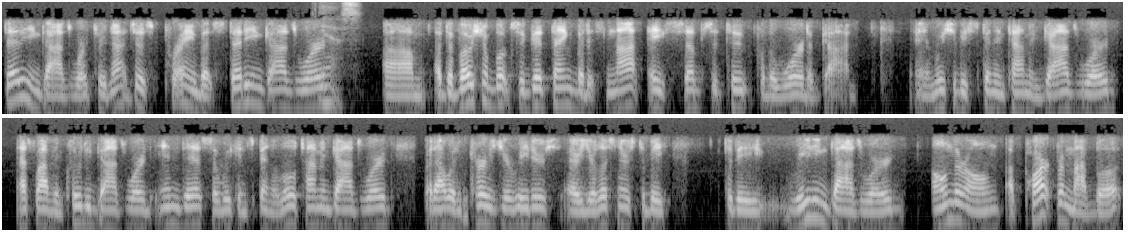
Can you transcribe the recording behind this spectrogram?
studying God's Word too, not just praying, but studying God's Word. Yes. Um, a devotional book's a good thing, but it's not a substitute for the Word of God. And we should be spending time in God's Word. That's why I've included God's Word in this, so we can spend a little time in God's Word. But I would encourage your readers or your listeners to be to be reading God's Word on their own, apart from my book,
